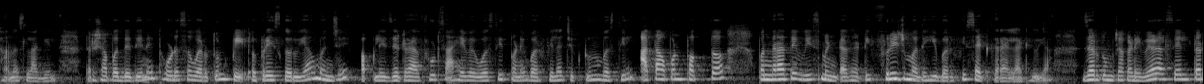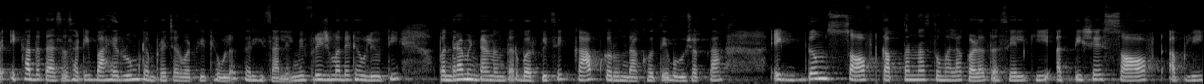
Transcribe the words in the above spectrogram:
छानच लागेल. तर अशा पद्धतीने थोडंसं वरतून पे प्रेस करूया. म्हणजे आपले जे ड्रायफ्रूट्स आहे व्यवस्थितपणे बर्फीला चिकटून बसतील. आता आपण फक्त पंधरा ते वीस मिनटासाठी फ्रीजमध्ये ही बर्फी सेट करायला ठेवूया. जर तुमच्याकडे वेळ असेल तर एखाद्या तासासाठी बाहेर रूम टेम्परेचरवरती ठेवलं तरीही चालेल. मी फ्रीजमध्ये ठेवली होती. पंधरा मिनटानंतर बर्फीचे काप करून दाखवते बघू शकता. एकदम सॉफ्ट कापतानाच तुम्हाला कळत असेल की अतिशय सॉफ्ट आपली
